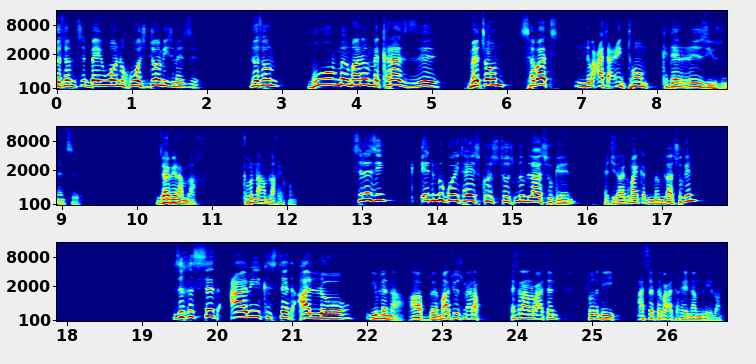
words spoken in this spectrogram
ነቶም ጽበይዎ ንኽወስዶም እዩ ዝመጽእ ነቶም ብኡ ምእማኖም መከራ ዝመጾም ሰባት ንብዓት ኣዒንቶም ክደርዝ እዩ ዝመጽእ እግዚኣብሔር ኣምላኽ ክብርና ኣምላኽ ይኹን ስለዚ ቅድሚ ጎይታ የሱስ ክርስቶስ ምምላሱ ግን ሕጂ ዳግማይ ቅድሚ ምምላሱ ግን ዝኽሰት ዓብዪ ክስተት ኣሎ ይብለና ኣብ ማቴዎስ ምዕራፍ 24 ፍቕዲ 14 ከይድና ንሪኦ ኣለዋን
